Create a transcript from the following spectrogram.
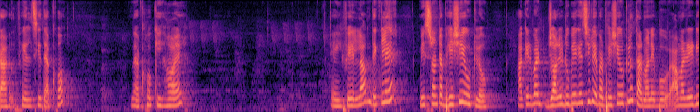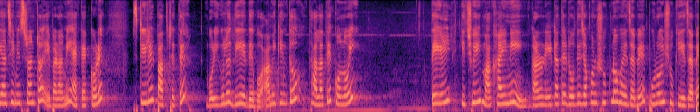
রাখ ফেলছি, দেখো। দেখো কি হয়। এই ফেললাম, দেখলে মিশ্রণটা ভেসে উঠল। আগের বার জলে ডুবে গেছিল, এবার ভেসে উঠল, তার মানে আমার রেডি আছে মিশ্রণটা, এবার আমি এক এক করে স্টিলের পাত্রেতে বড়িগুলো দিয়ে দেব। আমি কিন্তু থালাতে কোনোই তেল কিছুই মাখাইনি কারণ এটাতে রোদে যখন শুকনো হয়ে যাবে, পুরোই শুকিয়ে যাবে,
